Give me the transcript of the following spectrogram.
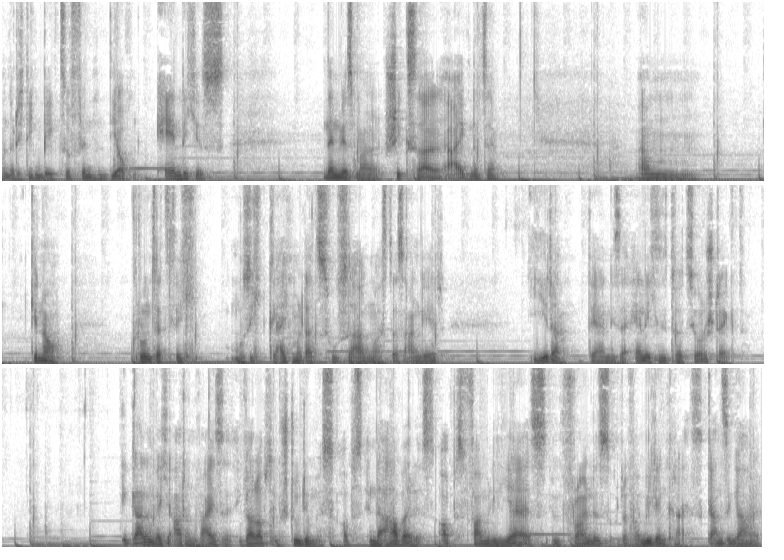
und den richtigen Weg zu finden, die auch ein ähnliches nennen wir es mal, Schicksal ereignete. Ähm, genau. Grundsätzlich muss ich gleich mal dazu sagen, was das angeht. Jeder, der in dieser ähnlichen Situation steckt, egal in welcher Art und Weise, egal ob es im Studium ist, ob es in der Arbeit ist, ob es familiär ist, im Freundes- oder Familienkreis, ganz egal.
